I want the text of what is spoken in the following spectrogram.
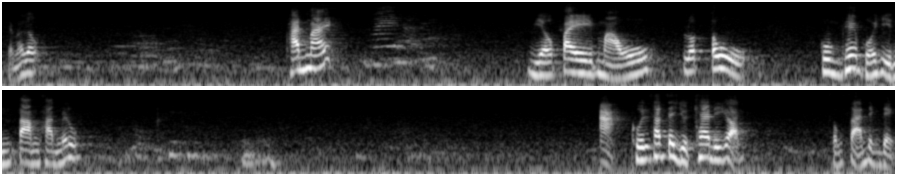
เห็นไหมลูก ทันไหม เดี๋ยวไปเหมารถตู้ กรุงเทพหัวหินตามทันไหมลูกอะคุณทัศน์จะหยุดแค่นี้ก่อน สงสารเด็ก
